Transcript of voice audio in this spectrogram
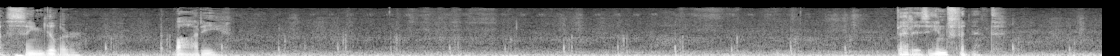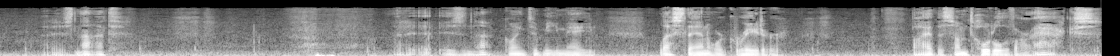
a singular body. That is infinite. That is not. That is not going to be made less than or greater by the sum total of our acts.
